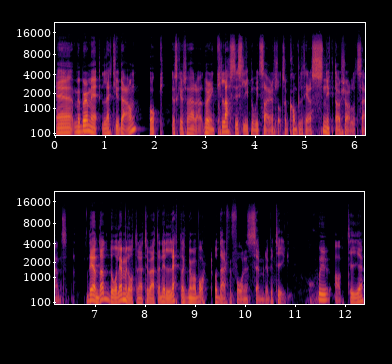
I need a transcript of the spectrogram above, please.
Eh, men vi börjar med Let You Down. Och jag skrev så här, då är det en klassisk Sleeping with Sirens-låt som kompletteras snyggt av Charlotte Sands. Det enda dåliga med låten är tyvärr att den är lätt att glömma bort och därför får den sämre betyg. 7 av 10.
